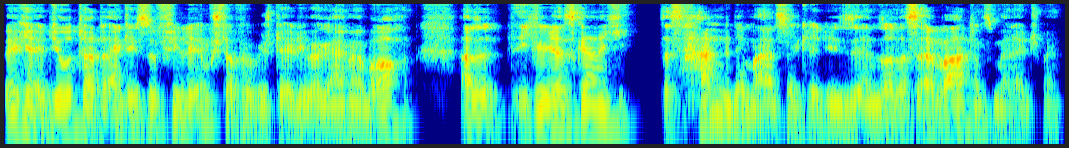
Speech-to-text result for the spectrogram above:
welcher Idiot hat eigentlich so viele Impfstoffe bestellt, die wir gar nicht mehr brauchen. Also ich will jetzt gar nicht das Handeln im Einzelnen kritisieren, sondern das Erwartungsmanagement.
